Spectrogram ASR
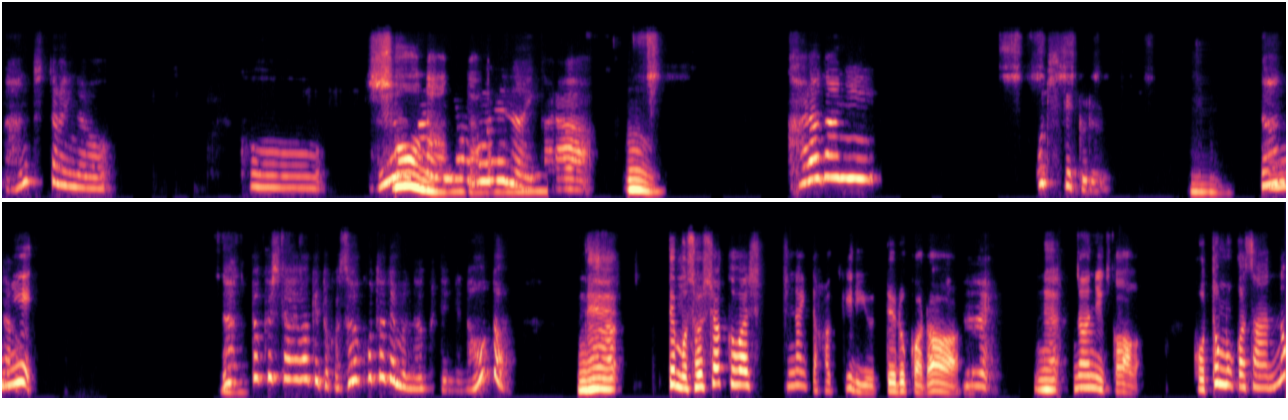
なんて言ったらいいんだろう。こう、そうなんだ。ないから、うん。体に落ちてくる。うん。なんだろう。に納得したいわけとかそういうことでもなくてね、なんだろね。でも咀嚼はしないってはっきり言ってるから、う。はい。ね、何かこうともかさんの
